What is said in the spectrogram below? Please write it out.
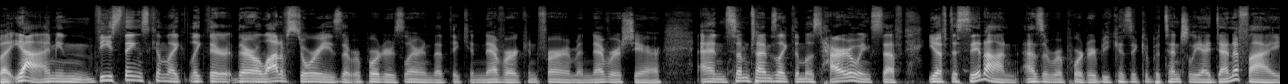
but yeah, I mean, these things can like like there there are a lot of stories that reporters learn that they can never confirm and never share, and sometimes like the most harrowing stuff you have to sit on as a reporter because it could potentially identify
